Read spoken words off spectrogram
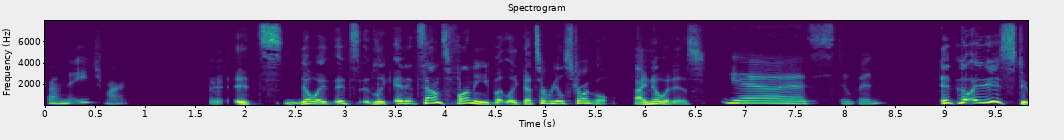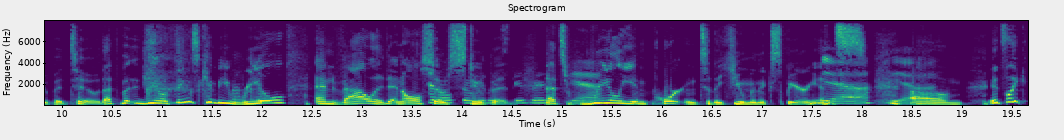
from the H Mart. it's no it, it's like and it sounds funny but like that's a real struggle i know it is Yeah, it's stupid. It no, it is stupid too that's but you know things can be real and valid and also, And also really stupid. stupid. that's Yeah. really important to the human experience Yeah, yeah. um it's like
